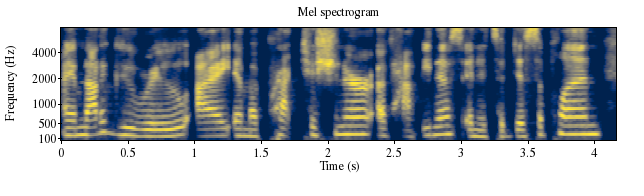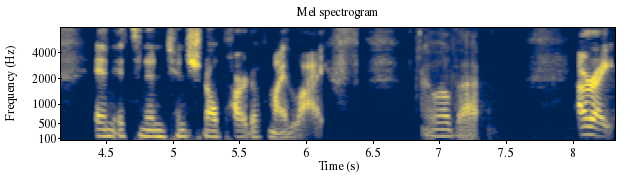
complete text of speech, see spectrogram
I am not a guru. I am a practitioner of happiness and it's a discipline and it's an intentional part of my life. I love that. All right.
